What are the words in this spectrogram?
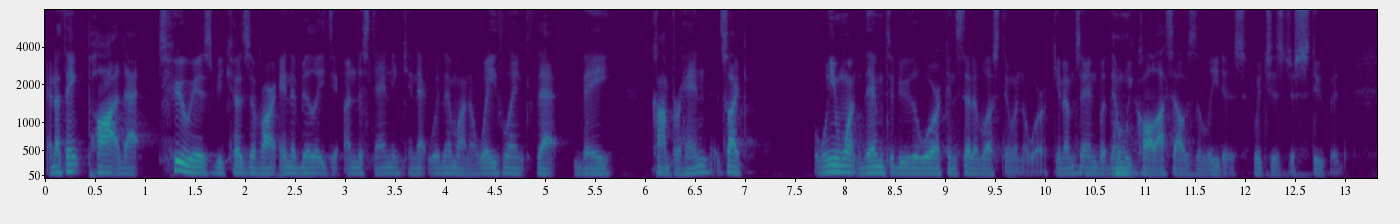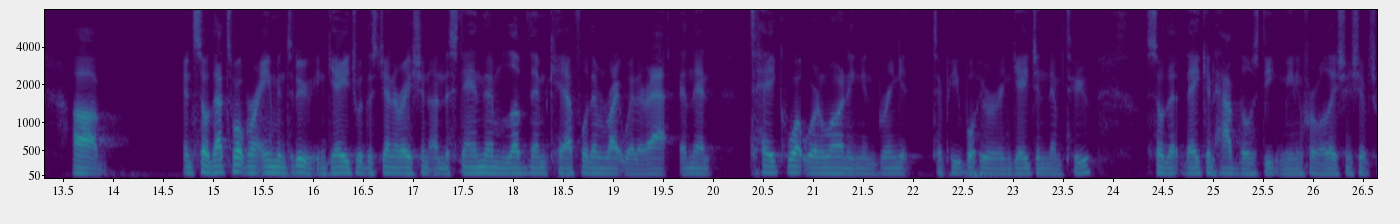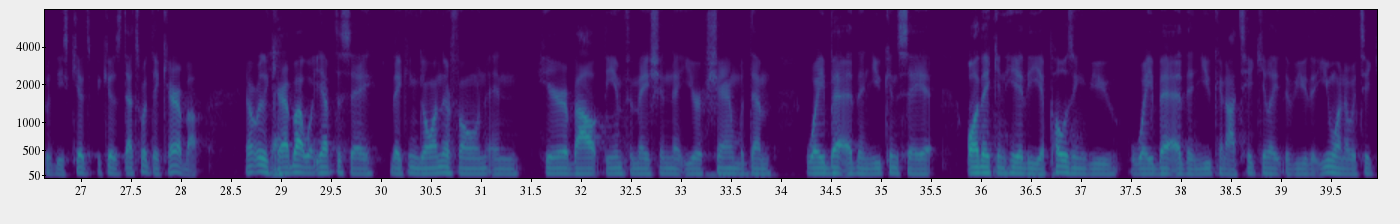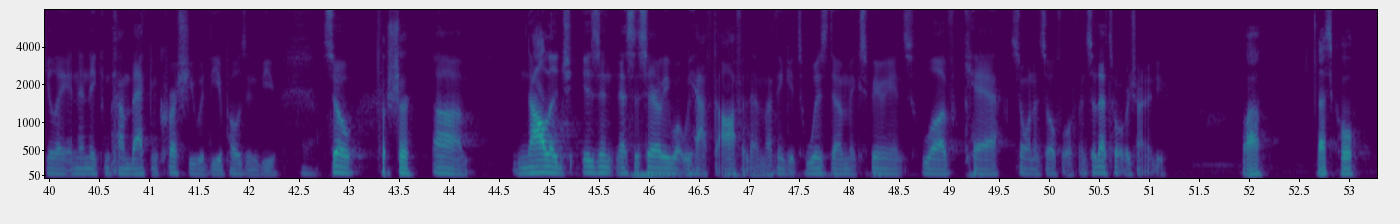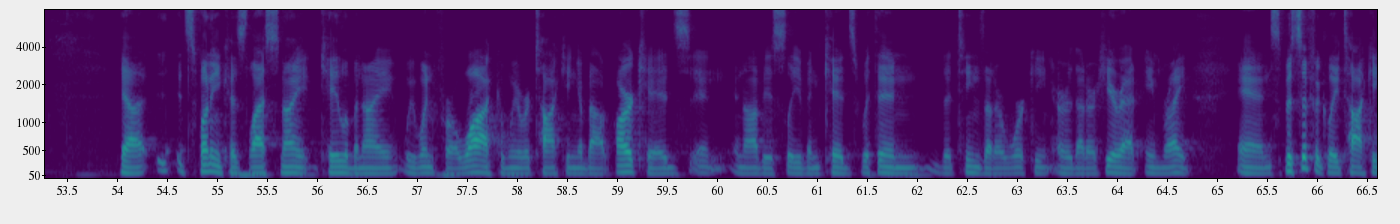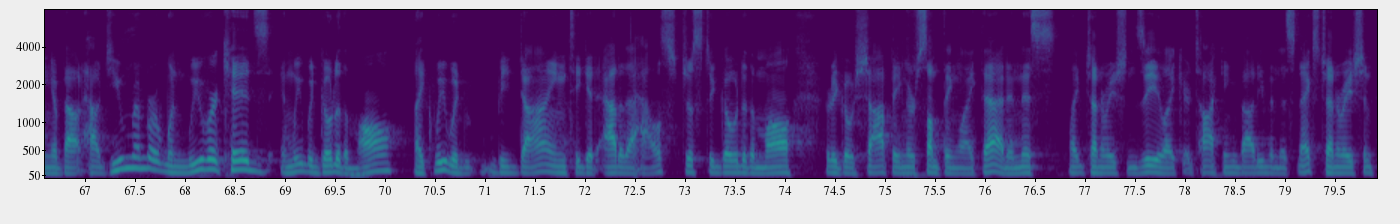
And I think part of that too is because of our inability to understand and connect with them on a wavelength that they comprehend. It's like we want them to do the work instead of us doing the work. You know what I'm saying? But then we call ourselves the leaders, which is just stupid. Um, and so that's what we're aiming to do engage with this generation, understand them, love them, care for them right where they're at, and then take what we're learning and bring it to people who are engaging them too, so that they can have those deep, meaningful relationships with these kids because that's what they care about. They don't really Yeah. care about what you have to say. They can go on their phone and hear about the information that you're sharing with them way better than you can say it, or they can hear the opposing view way better than you can articulate the view that you want to articulate, and then they can come back and crush you with the opposing view. So For sure. um, knowledge isn't necessarily what we have to offer them. I think it's wisdom, experience, love, care, so on and so forth. And so that's what we're trying to do. Wow. That's cool. Yeah, it's funny because last night Caleb and I we went for a walk and we were talking about our kids and and obviously even kids within the teams that are working or that are here at Aim Right, and specifically talking about how do you remember when we were kids and we would go to the mall? Like we would be dying to get out of the house just to go to the mall or to go shopping or something like that. And this like Generation Z like you're talking about even this next generation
